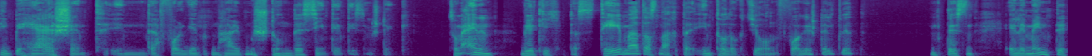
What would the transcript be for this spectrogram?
die beherrschend in der folgenden halben Stunde sind in diesem Stück. Zum einen wirklich das Thema, das nach der Introduktion vorgestellt wird, dessen Elemente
